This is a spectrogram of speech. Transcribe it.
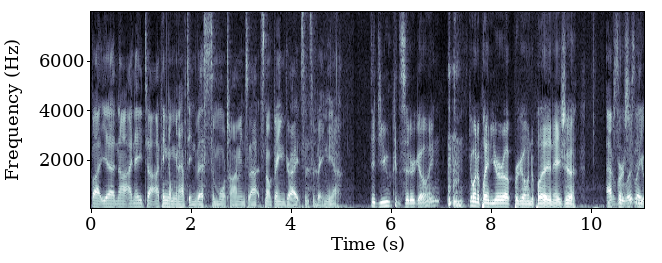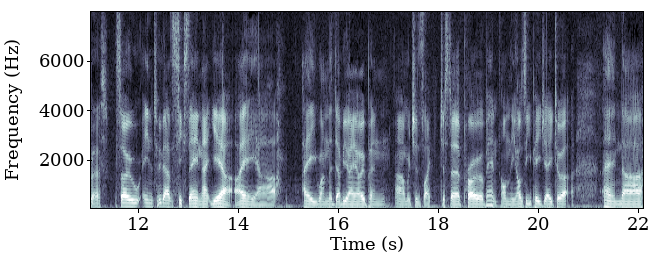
but yeah, no, I need to. I think I'm gonna have to invest some more time into that. It's not been great since I've been here. Did you consider going going to play in Europe or going to play in Asia you know, versus the Absolutely. US? So in 2016, that year, I uh, I won the WA Open, um, which is like just a pro event on the Aussie PGA Tour, and uh,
